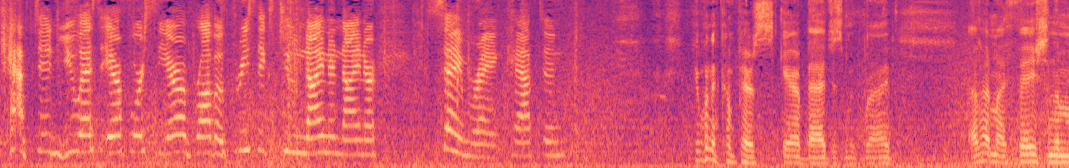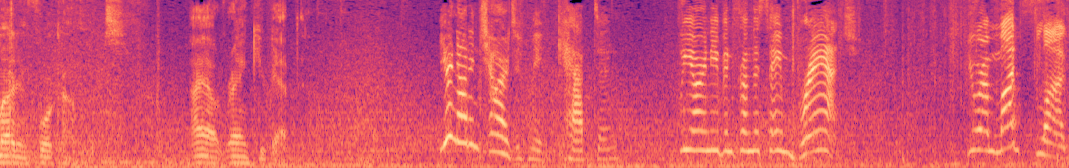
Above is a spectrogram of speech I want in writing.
Captain, U.S. Air Force Sierra Bravo 3629er. Same rank, Captain. You want to compare scare badges, McBride? I've had my face in the mud in four conflicts. I outrank you, Captain. You're not in charge of me, Captain. We aren't even from the same branch. You're a mud slug.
